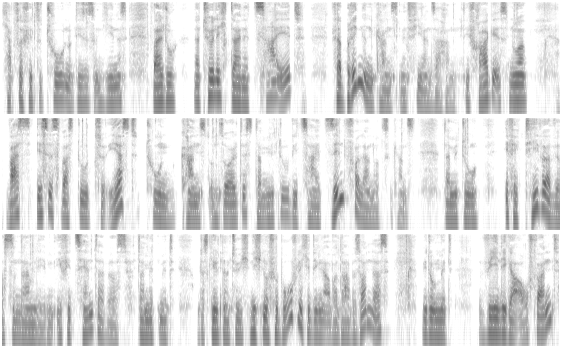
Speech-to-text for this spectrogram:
ich habe so viel zu tun und dieses und jenes, weil du natürlich deine Zeit verbringen kannst mit vielen Sachen. Die Frage ist nur, was ist es, was du zuerst tun kannst und solltest, damit du die Zeit sinnvoller nutzen kannst, damit du effektiver wirst in deinem Leben, effizienter wirst, damit mit, und das gilt natürlich nicht nur für berufliche Dinge, aber da besonders, wie du mit weniger Aufwand,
